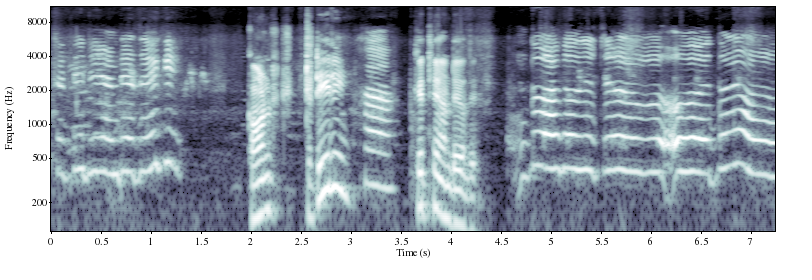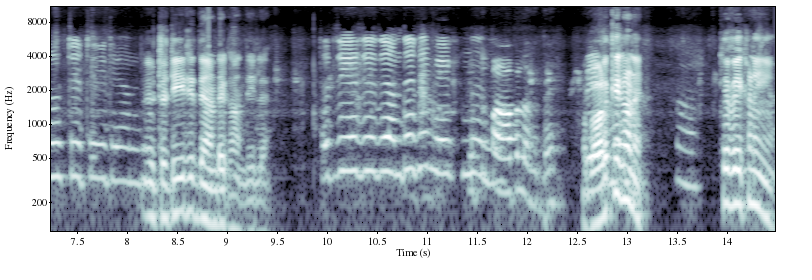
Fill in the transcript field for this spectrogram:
ਛੱਡੀ ਦੀ ਅੰਡੇ ਦੇਗੀ ਕੌਣ? ਟਟੀਰੀ ਹਾਂ। ਕਿੱਥੇ ਆਂਡੇ ਹੁੰਦੇ? ਕੇ ਵਿੱਚ ਉਹ ਦੇ ਇਹ ਟਟੀਰੀ ਤੇ ਖਾਂਦੀ ਲੈ। ਤੇ ਤੇ ਦੇ ਅੰਡੇ ਤੇ ਵੇਖਣਾ ਤੂੰ ਪਾਪ ਲੱਗਦਾ ਹੈ। ਉਬਾਲ ਕੇ ਖਾਣੇ? ਹਾਂ। ਕਿ ਵੇਖਣੇ ਆ?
